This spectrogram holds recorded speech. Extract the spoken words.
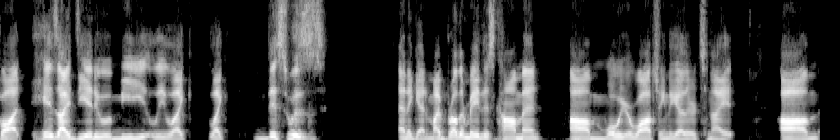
but his idea to immediately like like this was, and again, my brother made this comment um while we were watching together tonight. Um,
